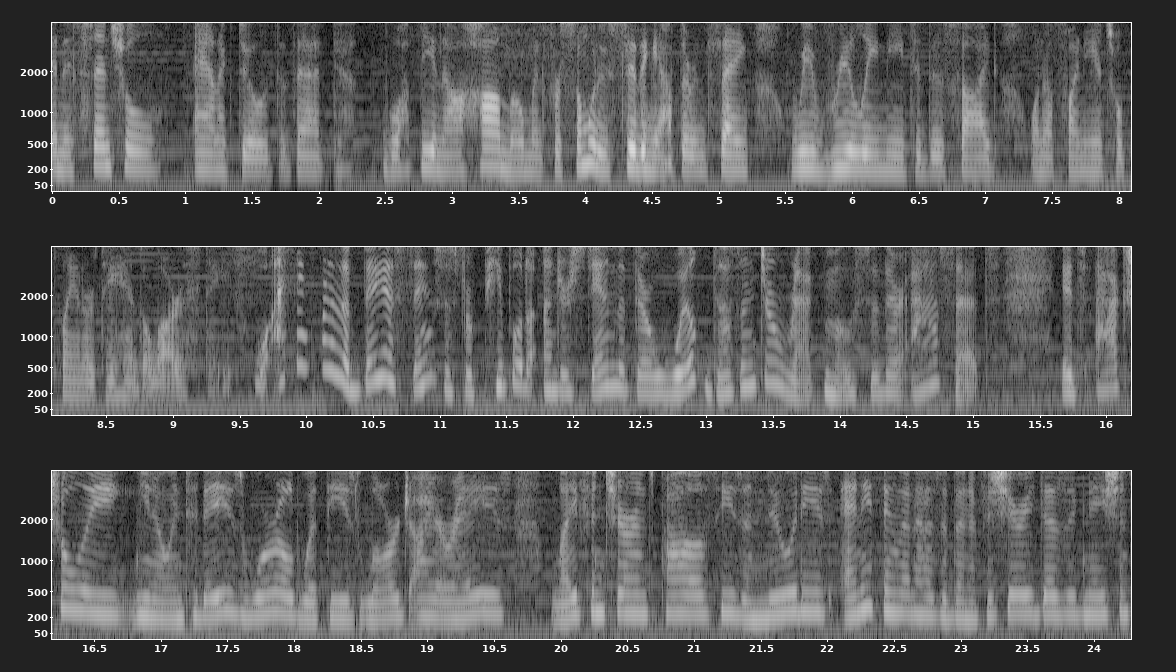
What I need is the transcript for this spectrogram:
an essential anecdote that will be an aha moment for someone who's sitting out there and saying, we really need to decide on a financial planner to handle our estate? Well, I think of the biggest things is for people to understand that their will doesn't direct most of their assets. It's actually, you know, in today's world with these large IRAs, life insurance policies, annuities, anything that has a beneficiary designation,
